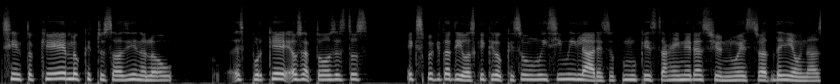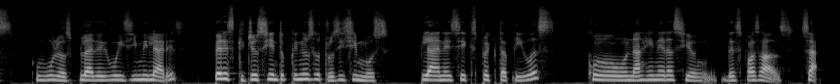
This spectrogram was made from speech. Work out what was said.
siento que lo que tú estás haciendo lo, es porque, o sea, todas estas expectativas que creo que son muy similares, o como que esta generación nuestra tenía unas, como unos planes muy similares, Pero es que yo siento que nosotros hicimos planes y expectativas como una generación desfasados. O sea,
